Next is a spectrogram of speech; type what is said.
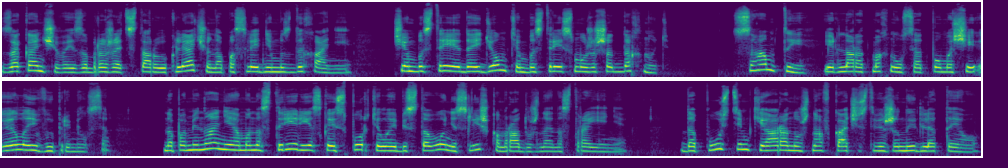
заканчивая изображать старую клячу на последнем издыхании. Чем быстрее дойдем, тем быстрее сможешь отдохнуть. «Сам ты!» – Ильнар отмахнулся от помощи Элла и выпрямился. Напоминание о монастыре резко испортило и без того не слишком радужное настроение. Допустим, Киара нужна в качестве жены для Тео.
